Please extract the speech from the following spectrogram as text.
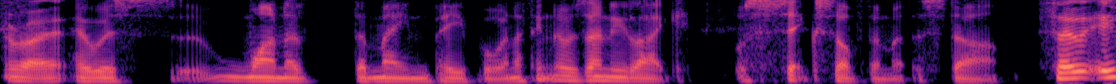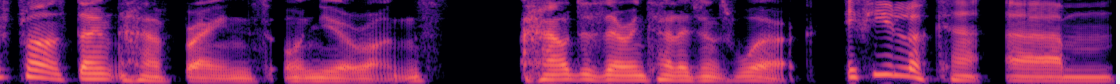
right. who was one of the main people. And I think there was only like six of them at the start. So if plants don't have brains or neurons, how does their intelligence work? If you look at, um,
